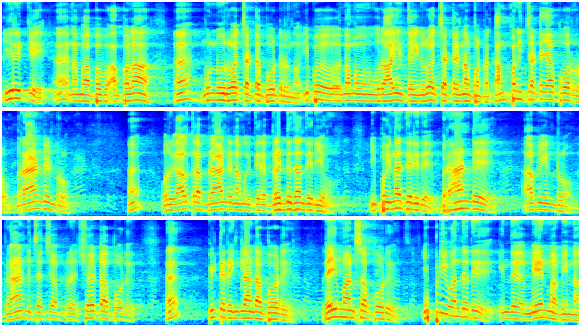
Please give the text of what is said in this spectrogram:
இருக்குது நம்ம அப்போ அப்போல்லாம் முந்நூறுரூவா சட்டை போட்டிருந்தோம். இப்போ நம்ம ஒரு ஆயிரத்தி ஐநூறுரூவா சட்டை என்ன பண்ணுறோம் கம்பெனி சட்டையாக போடுறோம். பிராண்டுன்றோம். ஆ? ஒரு காலத்தில் பிராண்டு நமக்கு தெரியும் ப்ரெட்டு தான் தெரியும். இப்போ என்ன தெரியுது? பிராண்டு அப்படின்றோம். பிராண்டு சர்ச்சா ஷர்ட்டாக போடு. ஆ? பீட்டர் இங்கிலாண்டாக போடு. ரெய்மான்ஸாக போடு. எப்படி வந்தது இந்த மேன்மை அப்படின்னா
